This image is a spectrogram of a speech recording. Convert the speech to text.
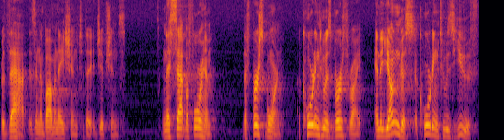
for that is an abomination to the Egyptians. And they sat before him, the firstborn, according to his birthright, and the youngest, according to his youth.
